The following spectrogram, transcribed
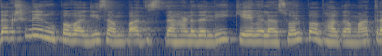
ದಕ್ಷಿಣೆ ರೂಪವಾಗಿ ಸಂಪಾದಿಸಿದ ಹಣದಲ್ಲಿ ಕೇವಲ ಸ್ವಲ್ಪ ಭಾಗ ಮಾತ್ರ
